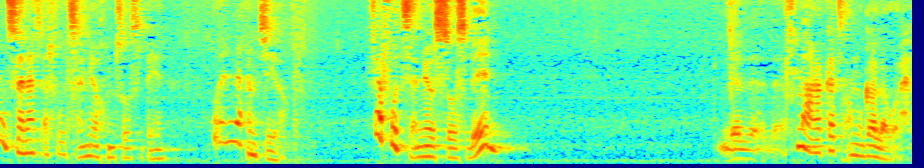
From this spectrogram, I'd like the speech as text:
منذ سنة 1975 وعندنا أمثلة. في 1976 في معركة أمقالة واحد.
